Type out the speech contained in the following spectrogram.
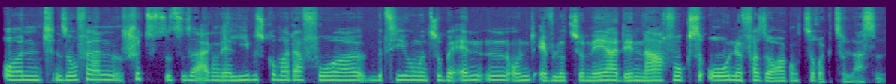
Und insofern schützt sozusagen der Liebeskummer davor, Beziehungen zu beenden und evolutionär den Nachwuchs ohne Versorgung zurückzulassen.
